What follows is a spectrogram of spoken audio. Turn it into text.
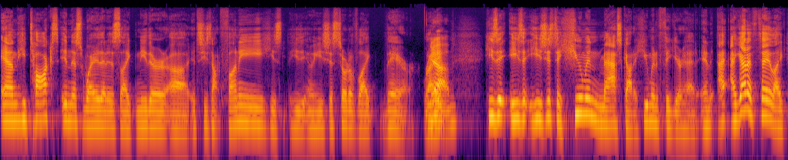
And he talks in this way that is like neither uh, it's he's not funny. He's he, you know, he's just sort of like there right? Yeah. he's a, he's a, he's just a human mascot a human figurehead. And I, I gotta say like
